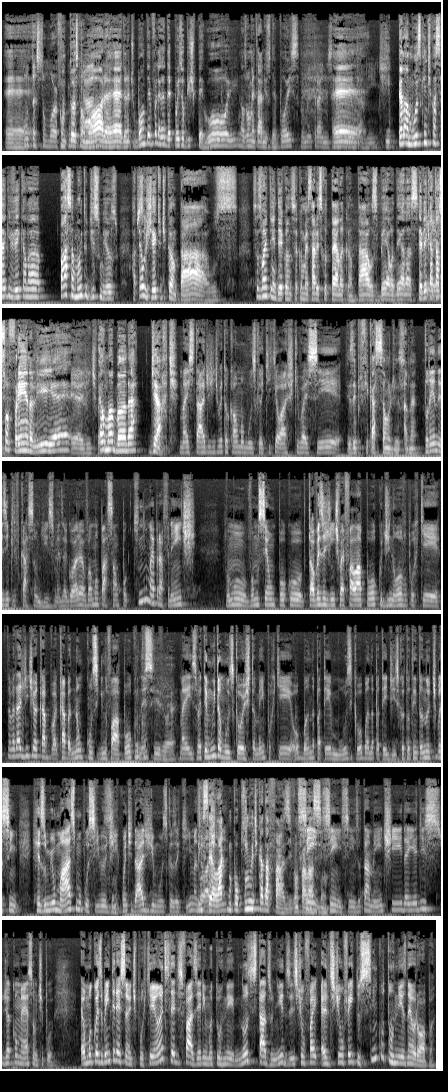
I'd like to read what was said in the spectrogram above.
É, com Tuston Moore. Com Tuston Moore, né? é, durante um bom tempo foi legal. Depois o bicho pegou e nós vamos entrar nisso depois. Vamos entrar nisso é, E pela música a gente consegue ver que ela passa muito disso mesmo. Até Sim. o jeito de cantar, os. Vocês vão entender quando você começar a escutar ela cantar, os berros dela. Você vê que ela tá é. sofrendo ali. É, é, é uma banda de arte. Mais tarde a gente vai tocar uma música aqui que eu acho que vai ser. Exemplificação disso, a né? Plena exemplificação disso. Mas agora vamos passar um pouquinho mais pra frente Vamos, vamos ser um pouco. Talvez a gente vai falar pouco de novo, porque na verdade a gente acaba, acaba não conseguindo falar pouco, Impossível, né? é. Mas vai ter muita música hoje também, porque ou banda pra ter música, ou banda pra ter disco. Eu tô tentando, tipo assim, resumir o máximo possível Sim. de quantidade de músicas aqui, mas Pincelar que... um pouquinho de cada fase, vamos sim, falar assim. Sim, sim, exatamente. E daí eles já começam, tipo é uma coisa bem interessante, porque antes deles fazerem uma turnê nos Estados Unidos, eles tinham, eles tinham feito cinco turnês na Europa.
